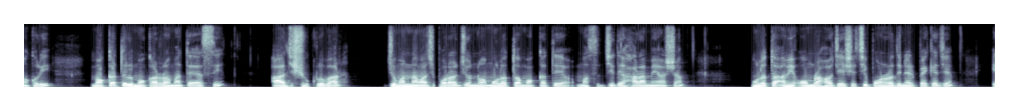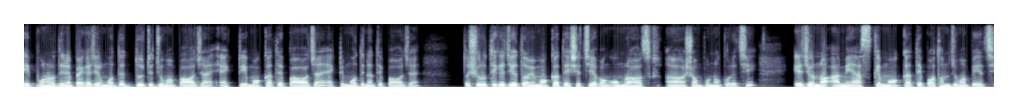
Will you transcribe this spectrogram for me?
নগরী মক্কাতুল মোকাররমাতে আছি। আজ শুক্রবার, জুমার নামাজ পড়ার জন্য মূলত মক্কাতে মসজিদে হারামে আসা। মূলত আমি ওমরা হজে এসেছি পনেরো দিনের প্যাকেজে। এই পনেরো দিনের প্যাকেজের মধ্যে দুইটি জুমা পাওয়া যায়, একটি মক্কাতে পাওয়া যায়, একটি মদিনাতে পাওয়া যায়। তো শুরু থেকে যেহেতু আমি মক্কাতে এসেছি এবং ওমরা হজ সম্পূর্ণ করেছি, এজন্য আমি আজকে মক্কাতে প্রথম জুমা পেয়েছি।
